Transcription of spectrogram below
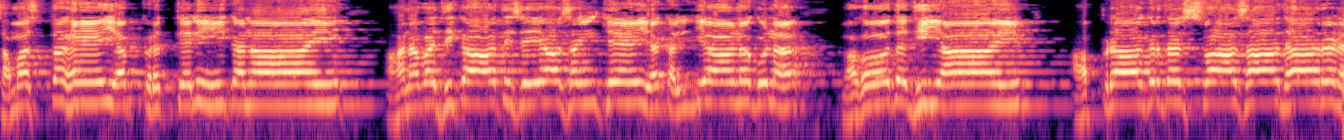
சமஸ்தகேய பிரத்யநீகனாய். அனவதிகாதிசயசங்கேய கல்யாண குண மகோததியாய். அப்ராகிருத ஸ்வாசாதாரண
